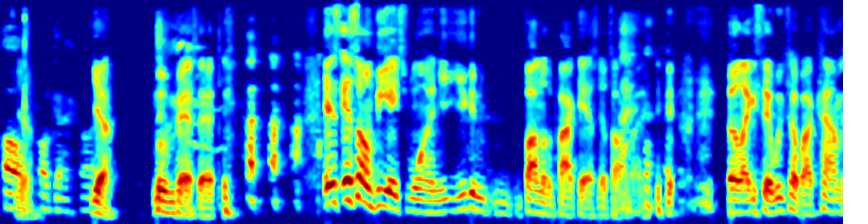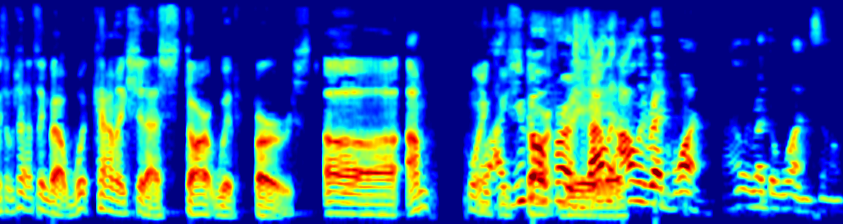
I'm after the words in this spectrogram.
Oh, yeah. okay. Right. Yeah. Moving past that. it's it's on VH1. You, you, can follow the podcast and they'll talk about it. but like I said, we can talk about comics. I'm trying to think about what comics should I start with first. Uh, I'm going well, to you go first because I, only, I only read one. I only read the one, so.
